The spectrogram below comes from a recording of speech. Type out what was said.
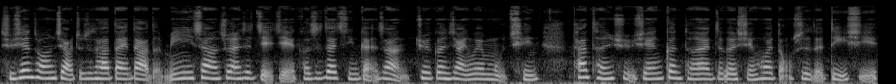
许仙从小就是她带大的，名义上虽然是姐姐，可是在情感上却更像一位母亲。她疼许仙，更疼爱这个贤惠懂事的弟媳。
